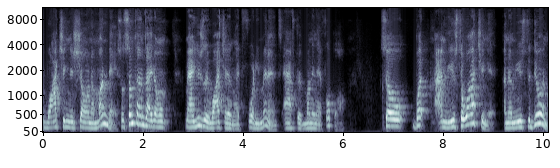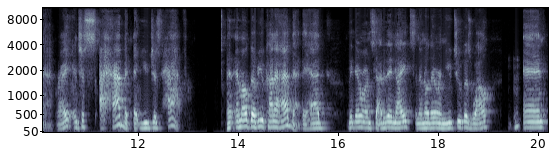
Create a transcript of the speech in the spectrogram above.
watching the show on a Monday. So sometimes I don't. I mean, I usually watch it in like 40 minutes after Monday Night Football. So, but I'm used to watching it, and I'm used to doing that. Right? It's just a habit that you just have. And MLW kind of had that. They had, I think they were on Saturday nights, and I know they were on YouTube as well. Mhm. And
